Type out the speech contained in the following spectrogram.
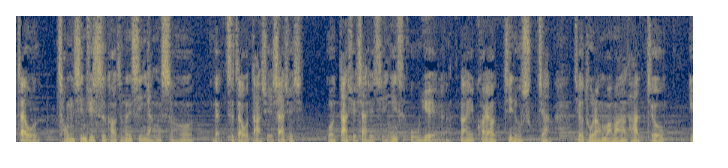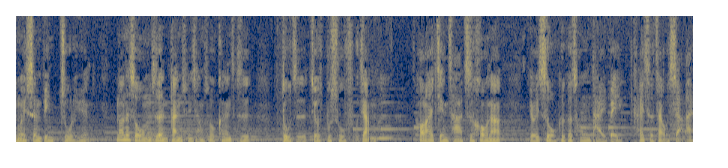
在我重新去思考这份信仰的时候，应该是在我大学下学期，我大学下学期已经是五月了，那也快要进入暑假，就突然我妈妈她就因为生病住了院。那那时候我们只是很单纯想说，可能只是肚子就不舒服这样。后来检查之后，那有一次我哥哥从台北开车载我下来，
